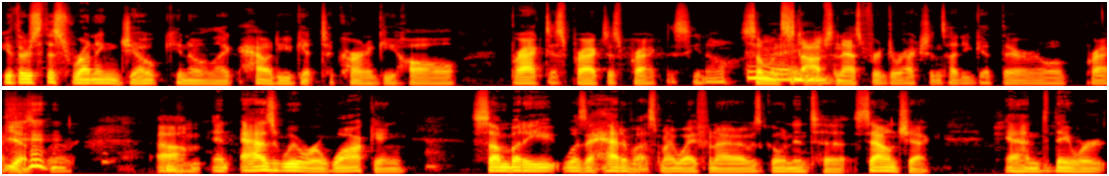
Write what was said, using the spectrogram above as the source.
there's this running joke, you know, like how do you get to Carnegie Hall? Practice, practice, practice. You know, someone Right. stops and asks for directions. How do you get there? Oh, practice. Yeah. whatever. Um, and as we were walking, somebody was ahead of us. My wife and I. I was going into sound check, and they were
